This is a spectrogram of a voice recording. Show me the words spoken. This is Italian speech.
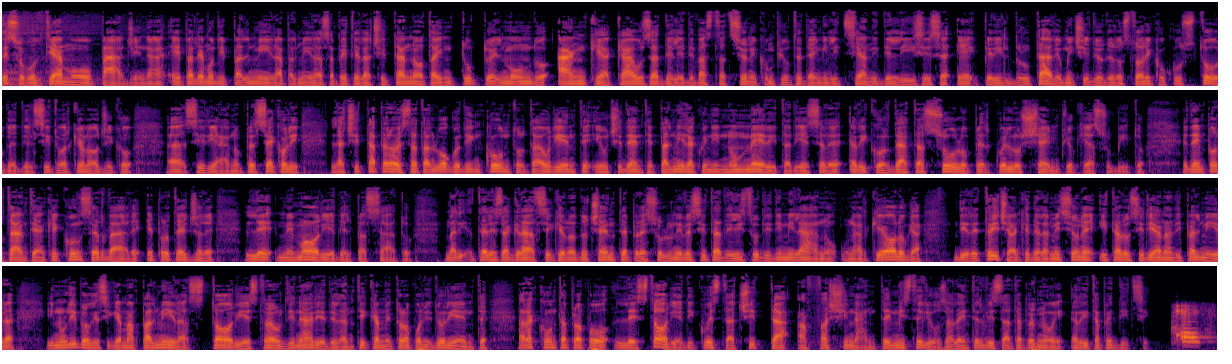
Adesso voltiamo pagina e parliamo di Palmira. Palmira, sapete, la città nota in tutto il mondo anche a causa delle devastazioni compiute dai miliziani dell'ISIS e per il brutale omicidio dello storico custode del sito archeologico eh, siriano. Per secoli la città però è stata luogo di incontro tra Oriente e Occidente. Palmira quindi non merita di essere ricordata solo per quello scempio che ha subito ed è importante anche conservare e proteggere le memorie del passato. Maria Teresa Grazzi, che è una docente presso l'Università degli Studi di Milano, un'archeologa, direttrice anche della missione italo-siriana di Palmira, in un libro che si chiama Palmira, storie straordinarie dell'antica metropoli d'Oriente, racconta proprio le storie di questa città affascinante e misteriosa. L'ha intervistata per noi Rita Pedizzi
